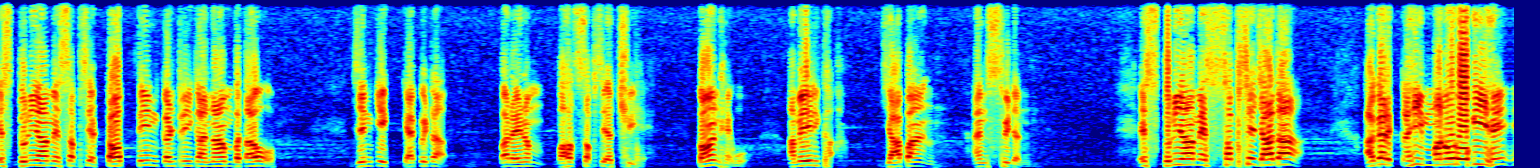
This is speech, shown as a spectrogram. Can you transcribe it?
इस दुनिया में सबसे टॉप तीन कंट्री का नाम बताओ, जिनकी कैपिटा पर एनम बहुत सबसे अच्छी है। कौन है वो? अमेरिका, जापान एंड स्वीडन इस दुनिया में सबसे ज़्यादा अगर कहीं मनोरोगी हैं,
